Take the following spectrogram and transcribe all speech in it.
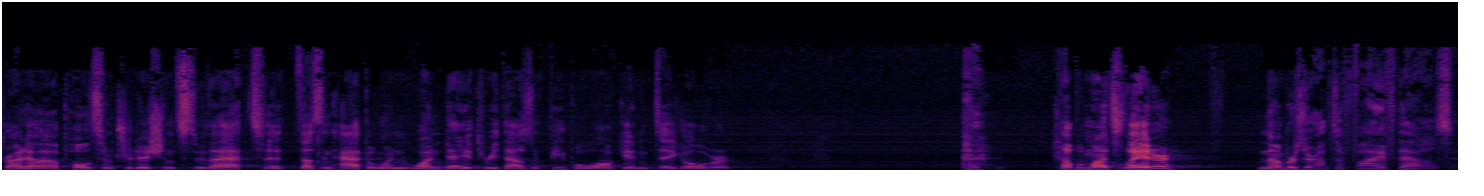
try to uphold some traditions through that. It doesn't happen when one day 3,000 people walk in and take over. A couple months later, numbers are up to 5,000.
